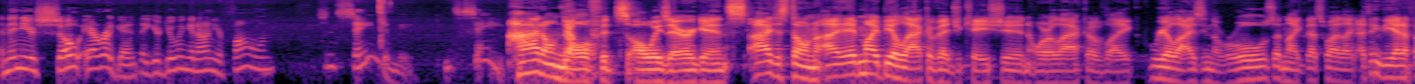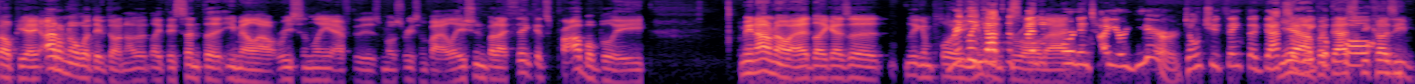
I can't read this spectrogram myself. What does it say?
and then you're so arrogant that you're doing it on your phone. It's insane to me. Insane. I don't know if it's always arrogance. I just don't. I, it might be a lack of education or a lack of like realizing the rules, and like that's why like I think the NFLPA. I don't know what they've done. Other like they sent the email out recently after this most recent violation, but I think it's probably. I mean, I don't know, Ed. Like as a league employee, Ridley got suspended for an entire year. Don't you think that that's yeah? but that's call? because he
